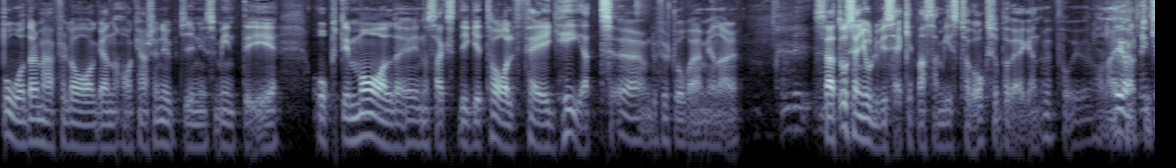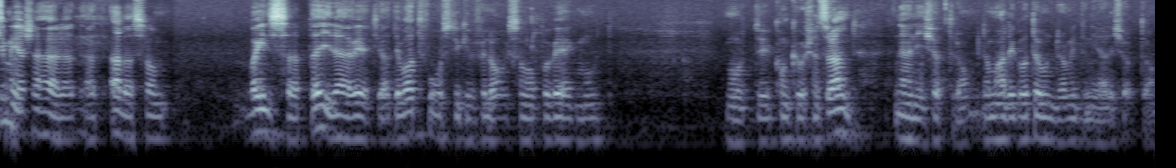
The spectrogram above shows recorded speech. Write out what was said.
Båda de här förlagen har kanske en utgivning som inte är optimal i någon slags digital fähighet. Ehm, du förstår vad jag menar. Så att, och sen gjorde vi säkert massa misstag också på vägen. jag tänker mer så här att, att alla som var insatta i det här vet ju att det var två stycken förlag som var på väg mot, mot eh, konkursens rand när ni köpte dem. De hade gått under om inte ni hade köpt dem.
